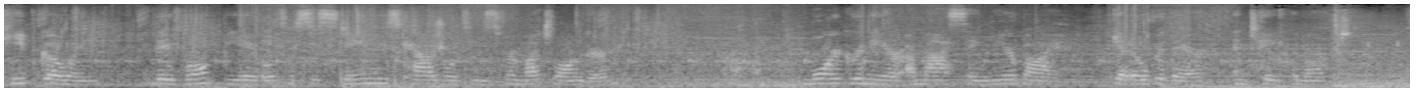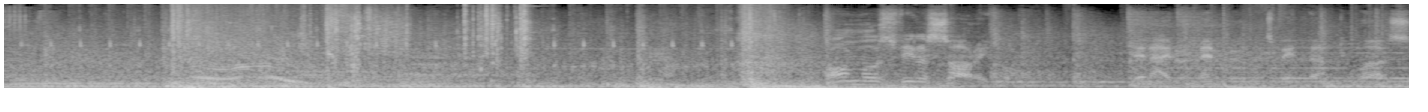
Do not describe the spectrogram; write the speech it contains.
Keep going. They won't be able to sustain these casualties for much longer. More Grineer amassing nearby. Get over there and take them out. Almost feel sorry for them. Then I remember what's been done to us,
